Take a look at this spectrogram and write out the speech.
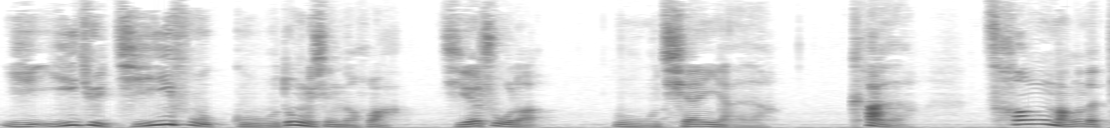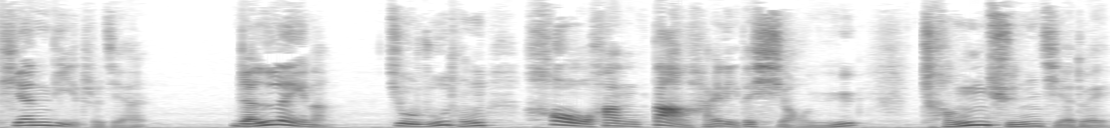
以一句极富鼓动性的话结束了五千言啊！看啊，苍茫的天地之间，人类呢，就如同浩瀚大海里的小鱼，成群结队，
